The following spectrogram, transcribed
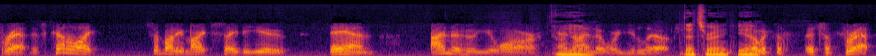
threat. It's kind of like somebody might say to you, Dan, I know who you are, oh, and yeah. I know where you live. That's right. Yeah. So it's a it's a threat.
